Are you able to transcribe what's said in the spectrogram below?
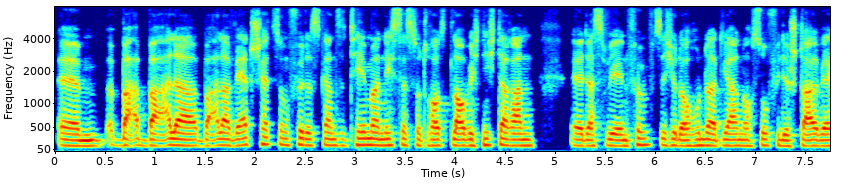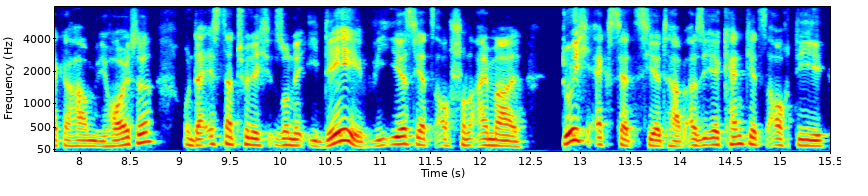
ähm, bei, bei, aller, bei aller Wertschätzung für das ganze Thema, nichtsdestotrotz glaube ich nicht daran, äh, dass wir in 50 oder 100 Jahren noch so viele Stahlwerke haben wie heute. Und da ist natürlich so eine Idee, wie ihr es jetzt auch schon einmal durchexerziert habt. Also ihr kennt jetzt auch die,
